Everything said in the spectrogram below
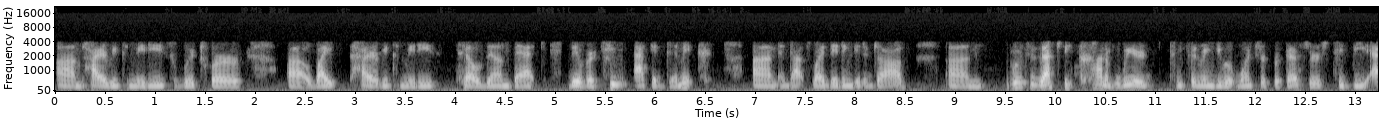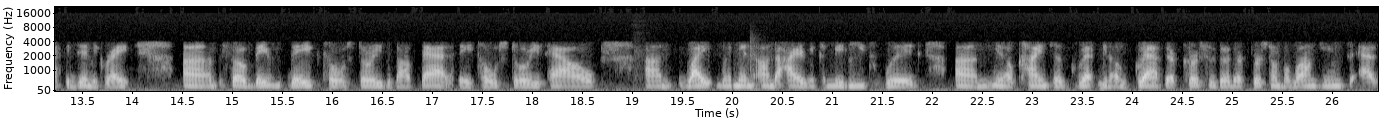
um, hiring committees, which were uh, white hiring committees, tell them that they were too academic, um, and that's why they didn't get a job, um, which is actually kind of weird considering you would want your professors to be academic, right? Um, so they they've told stories about that. They told stories how um, white women on the hiring committees would, um, you know, kind of, gra- you know, grab their purses or their personal belongings as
